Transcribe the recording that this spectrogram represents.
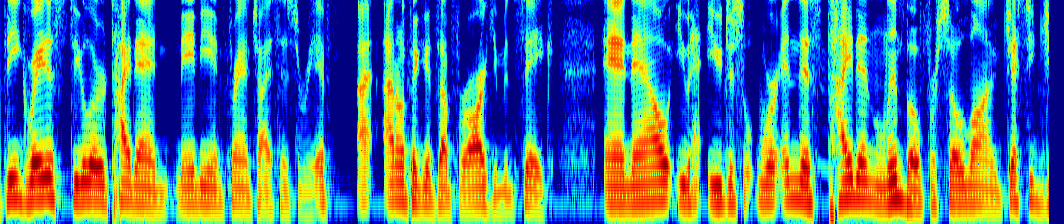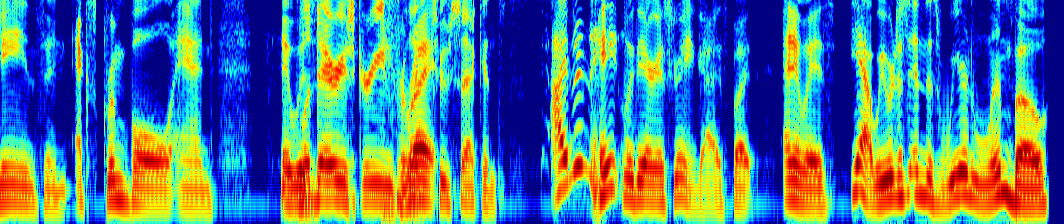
the greatest Steeler tight end maybe in franchise history. If I, I don't think it's up for argument's sake. And now you you just were in this tight end limbo for so long. Jesse James and ex Grimble and it was Ladarius Green for like Right. two seconds. I didn't hate Ladarius Green, guys, but anyways, yeah, we were just in this weird limbo,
